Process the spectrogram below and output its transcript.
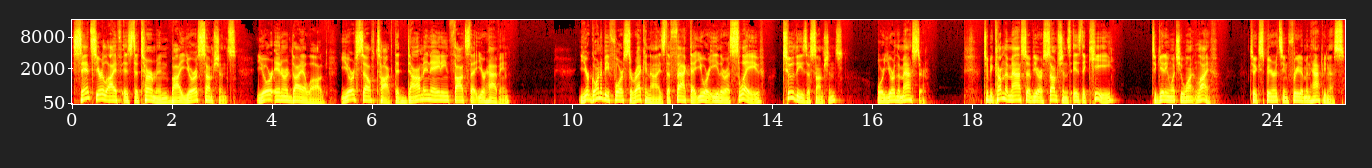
Since your life is determined by your assumptions, your inner dialogue, your self talk, the dominating thoughts that you're having, you're going to be forced to recognize the fact that you are either a slave to these assumptions or you're the master. To become the master of your assumptions is the key to getting what you want in life, to experiencing freedom and happiness.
